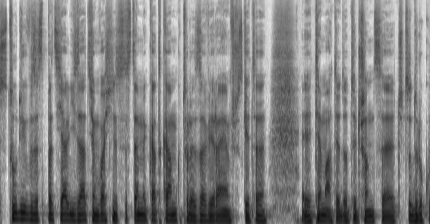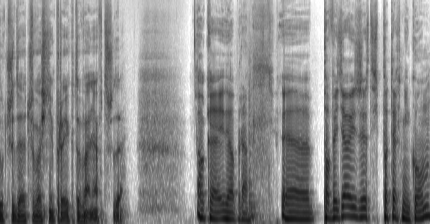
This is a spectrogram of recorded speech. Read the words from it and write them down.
studiów ze specjalizacją właśnie systemy CAD-CAM, które zawierają wszystkie te tematy dotyczące czy to druku 3D, czy właśnie projektowania w 3D. Okej, okay, dobra. E, powiedziałeś, że jesteś po technikum,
